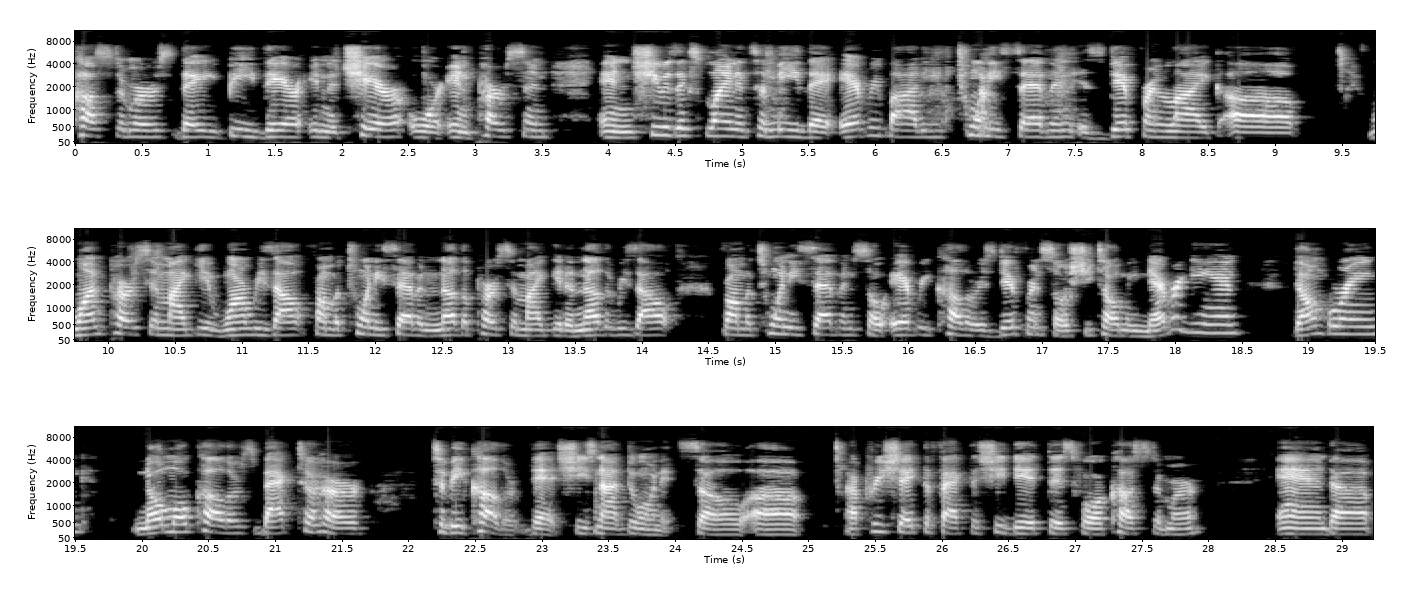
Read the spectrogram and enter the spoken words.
customers, they be there in the chair or in person. And she was explaining to me that everybody 27 is different. Like, uh, one person might get one result from a 27. Another person might get another result from a 27. So every color is different. So she told me never again, don't bring no more colors back to her to be colored, that she's not doing it. So uh, I appreciate the fact that she did this for a customer. And uh,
